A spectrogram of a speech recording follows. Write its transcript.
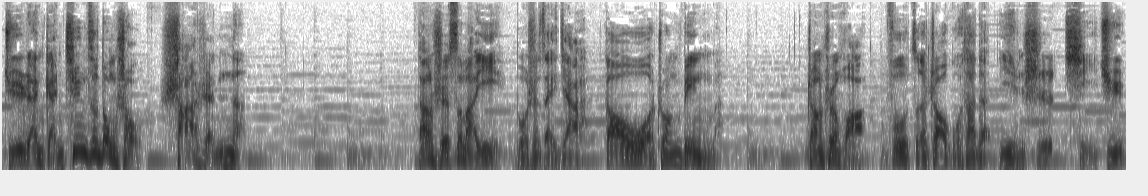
居然敢亲自动手杀人呢。当时司马懿不是在家高卧装病吗？张春华负责照顾他的饮食起居。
